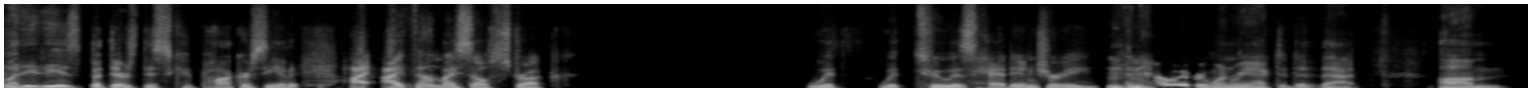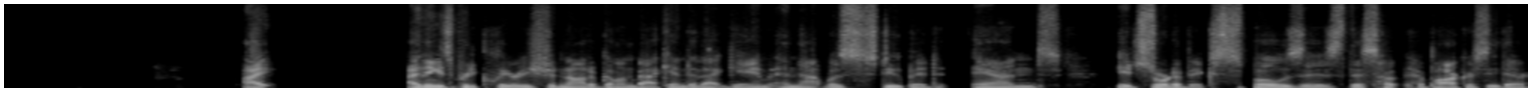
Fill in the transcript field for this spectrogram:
But it is, but there's this hypocrisy of it. I, I found myself struck with with Tua's head injury and Mhm. how everyone reacted to that. Um I I think it's pretty clear he should not have gone back into that game, and that was stupid. And it sort of exposes this hypocrisy there.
